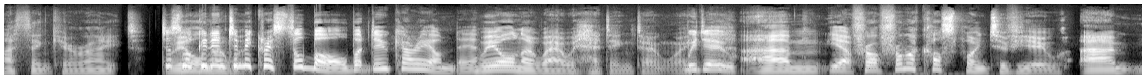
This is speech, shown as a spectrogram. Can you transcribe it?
I think you're right. Just We looking into my crystal ball, but do carry on, dear. We all know where we're heading, don't we? We do. Um, yeah, from from a cost point of view, um,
